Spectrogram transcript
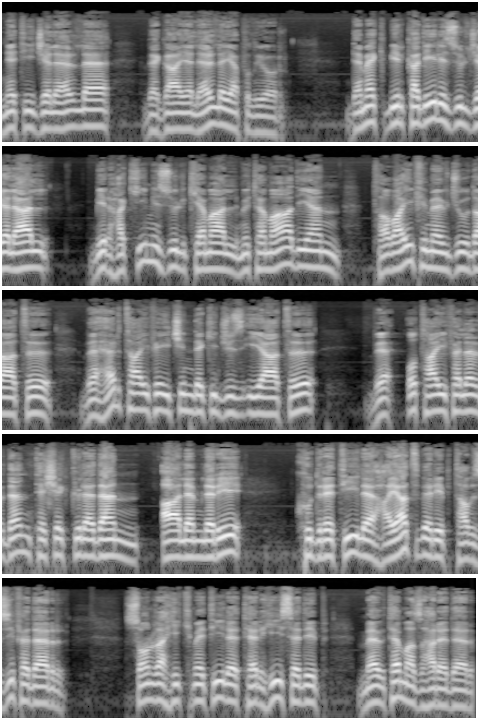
neticelerle ve gayelerle yapılıyor. Demek bir Kadir-i Zülcelal, bir Hakim-i Zülkemal mütemadiyen tavaif-i mevcudatı ve her taife içindeki cüz'iyatı ve o taifelerden teşekkül eden alemleri kudretiyle hayat verip tavzif eder, sonra hikmetiyle terhis edip mevte mazhar eder,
